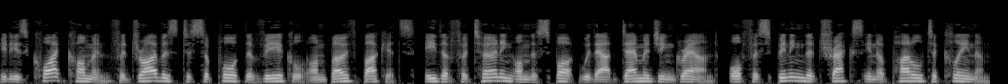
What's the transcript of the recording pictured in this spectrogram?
it is quite common for drivers to support the vehicle on both buckets, either for turning on the spot without damaging ground, or for spinning the tracks in a puddle to clean them.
